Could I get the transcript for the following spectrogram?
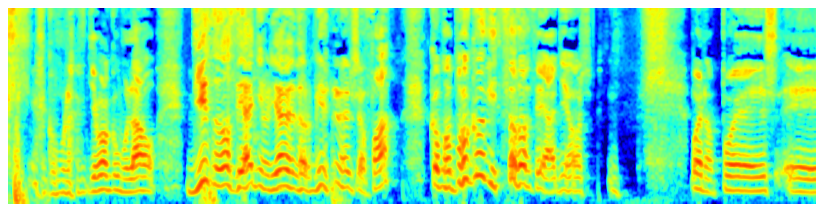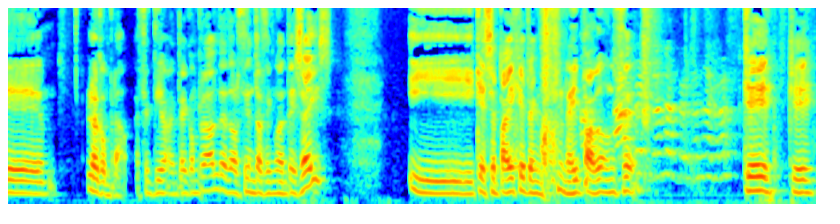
Llevo acumulado 10 o 12 años ya de dormir en el sofá. Como poco, 10 o 12 años. Bueno, pues eh, lo he comprado, efectivamente. He comprado el de 256 y que sepáis que tengo un iPad 11. ¿Qué? ¿Qué?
